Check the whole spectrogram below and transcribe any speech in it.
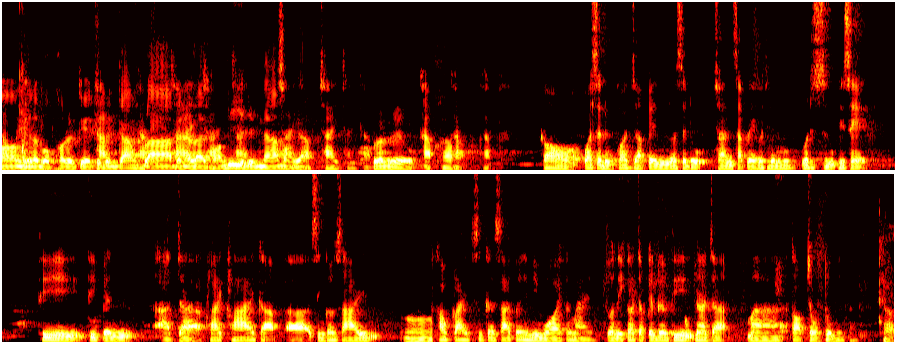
ครับมีระบบคอร์เกตที่ครับเป็นก้างปลาใช่เป็นอะไรใช่พร้อมที่ใช่จะดึงน้ำอใช่อกคอย่ารังบใช่ใช่ครับรวดเร็วครับครับครับ ก็วัสดุก็จะเป็นวัสดุชั้นสับเรนก็จะเป็นวัสดุพิเศษที่ที่เป็น อาจจะคล้ายๆกับซิงเกิลไซส์อ๋อเข้าใกล้ซิงเกิลไซส์เพื่อให้มีวอยข้างใน ตัวนี้ก็จะเป็นเรื่องที่น่าจะมาตอบโจทย์ตัวนี้ครับครับ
